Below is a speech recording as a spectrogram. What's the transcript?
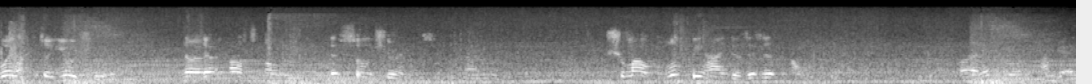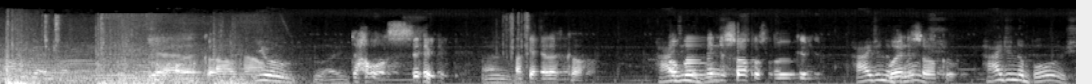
Wait until you shoot him. No, there are some, there's some insurance. Um, Shmal, look behind us. This is oh. Alright, let's go. I'm getting out. I'm getting out. Yeah, let's go out now. You blind. That was sick. Okay, let's go. hide Oh, in we're the in the bush. circle so we can. Hide in the We're in the circle. Hide in the bush.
